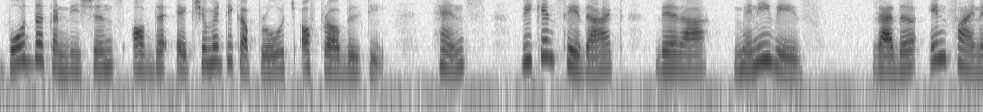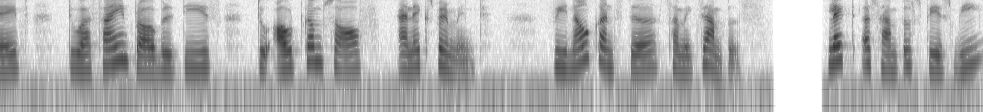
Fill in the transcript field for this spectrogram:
both the conditions of the axiomatic approach of probability. Hence, we can say that there are many ways rather infinite to assign probabilities to outcomes of an experiment. We now consider some examples. Let a sample space be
